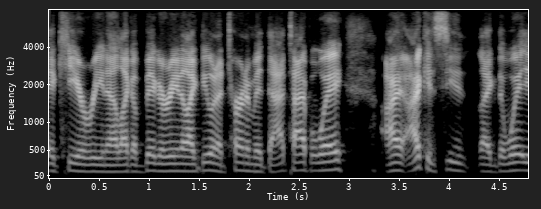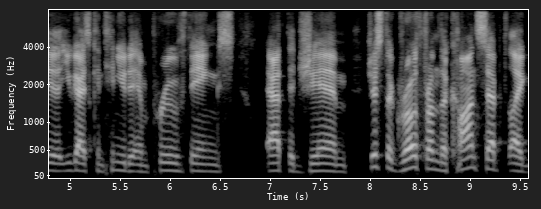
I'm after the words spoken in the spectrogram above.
at Key Arena, like a big arena, like doing a tournament that type of way. I I could see like the way that you guys continue to improve things at the gym, just the growth from the concept, like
